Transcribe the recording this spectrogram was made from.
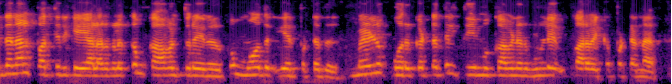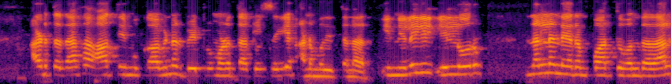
இதனால் பத்திரிகையாளர்களுக்கும் காவல்துறையினருக்கும் மோதல் ஏற்பட்டது. மேலும் ஒரு கட்டத்தில் திமுகவினர் உள்ளே உட்கார வைக்கப்பட்டனர். அடுத்ததாக அதிமுகவினர் வேட்புமனு தாக்கல் செய்ய அனுமதித்தனர். இந்நிலையில் எல்லோரும் நல்ல நேரம் பார்த்து வந்ததால்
